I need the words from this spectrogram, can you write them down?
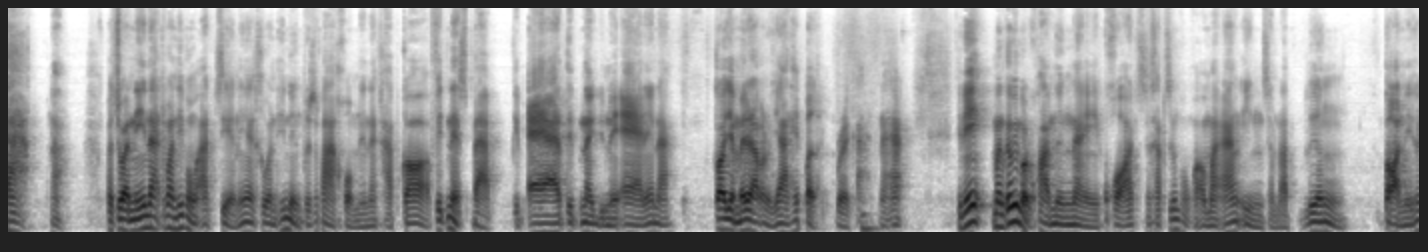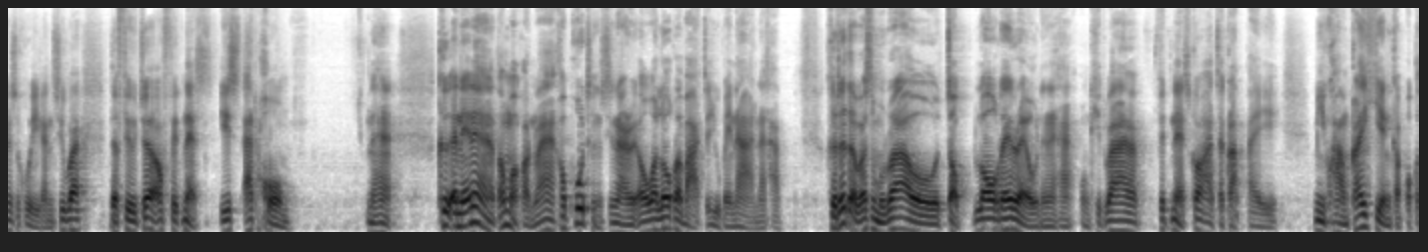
ยาก ปัจจุบันนี้นะวันที่ผมอัดเสียงเนี่ยคือวันที่ 1 พฤษภาคมเนี่ยนะครับก็ฟิตเนสแบบติดแอร์ติดในอยู่ในแอร์เนี่ยนะก็ยังไม่ได้รับอนุญาตให้เปิดบริการนะฮะทีนี้มันก็มีบทความหนึ่งในคอร์สนะครับซึ่งผมเอามาอ้างอิงสำหรับเรื่องตอนนี้ที่เราจะคุยกัน ชื่อว่า the future of fitness is at home นะฮะ คืออันนี้เนี่ยต้องบอกก่อนว่าเขาพูดถึง scenario ว่าโรคระบาดจะอยู่ไปนานนะครับ คือถ้าเกิดว่าสมมติว่าเราจบโลกได้เร็วเนี่ยนะฮะผมคิดว่าฟิตเนสก็อาจจะกลับไปมีความใกล้เคียงกับปก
